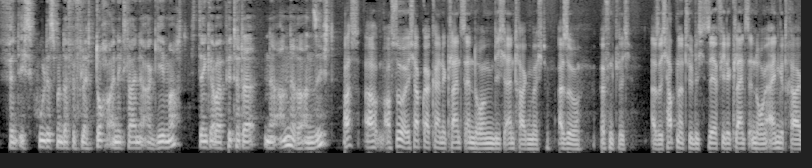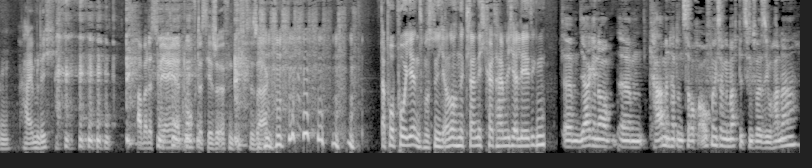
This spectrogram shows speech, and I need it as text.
fände ich es cool, dass man dafür vielleicht doch eine kleine AG macht denke aber, Pitt hat da eine andere Ansicht. Was? Ach so, ich habe gar keine Kleinständerungen, die ich eintragen möchte. Also öffentlich. Also ich habe natürlich sehr viele Kleinständerungen eingetragen, heimlich. aber das wäre ja doof, das hier so öffentlich zu sagen. Apropos Jens, musst du nicht auch noch eine Kleinigkeit heimlich erledigen? Ähm, ja, genau. Ähm, Carmen hat uns darauf aufmerksam gemacht, beziehungsweise Johanna.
